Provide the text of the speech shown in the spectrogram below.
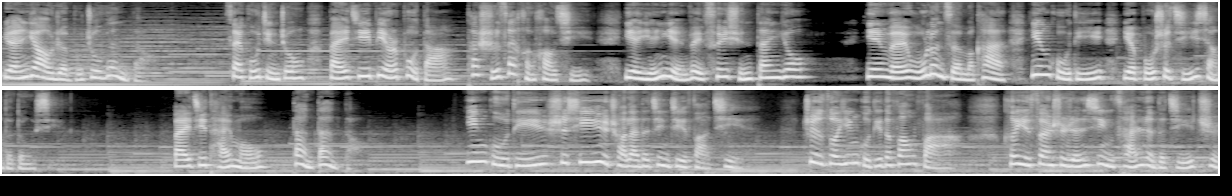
袁耀忍不住问道。在古井中，白姬避而不答，他实在很好奇，也隐隐为崔寻担忧，因为无论怎么看，鹰骨笛也不是吉祥的东西。白姬抬眸，淡淡道：“阴骨笛是西域传来的禁忌法器，制作阴骨笛的方法可以算是人性残忍的极致。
